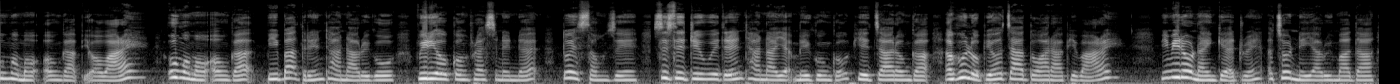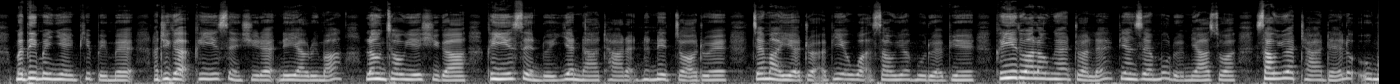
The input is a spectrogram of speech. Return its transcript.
ဦးမမောင်အောင်ကပြောပါတယ်။ ဥမမောင်အောင်ကပြည်ပသတင်းဌာနတွေကိုဗီဒီယိုကွန်ဖရင့်နဲ့တွေ့ဆုံစဉ် CCTV သတင်းဌာနရဲ့မေကွန်းကိုဖြေကြားတော့ကအခုလိုပြောကြားသွားတာဖြစ်ပါတယ်။မိမိတို့နိုင်ငံအတွင်းအချို့နေရာတွေမှာသာမတိမငြိမ်ဖြစ်ပေမဲ့အထူးခရီးစဉ်ရှိတဲ့နေရာတွေမှာလုံခြုံရေးရှိကခရီးစဉ်တွေရပ်နားထားတဲ့နှစ်နှစ်ကျော်အတွင်းကျန်းမာရေးအတွက်အပြည့်အဝဆောင်ရွက်မှုတွေအပြင်ခရီးသွားလုပ်ငန်းအတွက်လည်းပြင်ဆင်မှုတွေများစွာဆောင်ရွက်ထားတယ်လို့ဥမ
